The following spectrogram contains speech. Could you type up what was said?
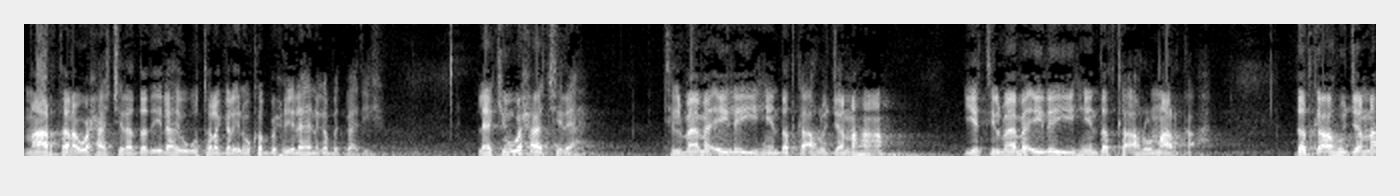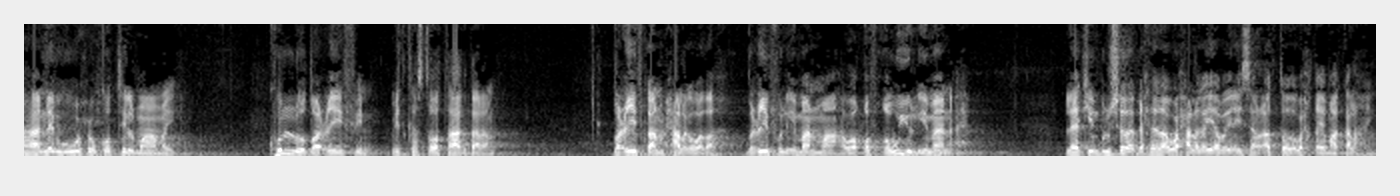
Naartana waxaa jira dad ilaahay ugu talagalay inuu ka buuxiyo ilaahay naga badbaadiye laakiin waxaa jira tilmaamo ay leeyihiin dadka ahlu jannaha ah iyo tilmaamo ay leeyihiin dadka ahlu naarka ah. Dadka ahlu jannaha nebigu wuxuu ku tilmaamay kullu daciifin. Mid kastoo taag daran. Daciifkan maxaa laga wadaa? Daciifuliimaan ma aha waa qof qawiyuliimaan ah laakiin bulshada dhexdeeda waxaa laga yaabaa inaysan agtooda wax qaymaa ka lahayn.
